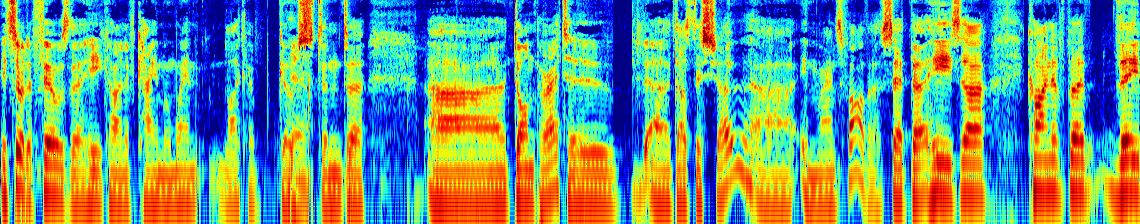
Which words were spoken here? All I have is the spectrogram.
it sort of feels that he kind of came and went like a ghost. And uh, uh, Don Peretta, who uh, does this show, uh, Imran's father, said that he's uh, kind of uh, the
